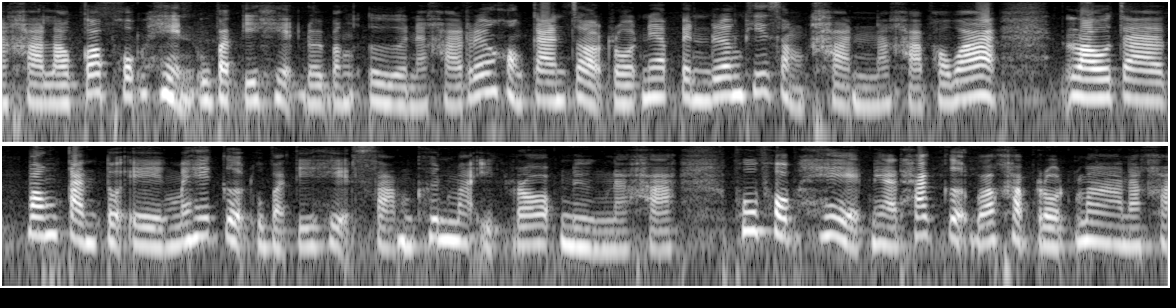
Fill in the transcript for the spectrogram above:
นะคะ เราก็พบเห็นอุบัติเหตุโดยบังเอิญนะคะ เรื่องของการจอดรถเนี่ยเป็นเรื่องที่สำคัญนะคะ เพราะว่าเราจะป้องกันตัวเองไม่ให้เกิดอุบัติเหตุซ้ำขึ้นมาอีกรอบหนึ่งนะคะ ผู้พบเหตุเนี่ยถ้าเกิดว่าขับรถมานะคะ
